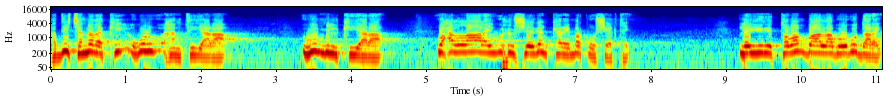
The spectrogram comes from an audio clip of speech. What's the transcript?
haddii jannada kii ugu hanti yaraa ugu milki yaraa waxa laalay wuxuu sheegan karay markuu sheegtay. La yidhi toban baa lagugu daray.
